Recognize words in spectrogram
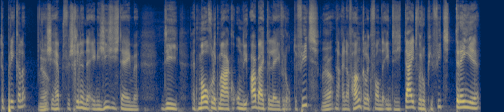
te prikkelen. ja. Dus je hebt verschillende energiesystemen die het mogelijk maken om die arbeid te leveren op de fiets. ja. Nou, en afhankelijk van de intensiteit waarop je fietst, train je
